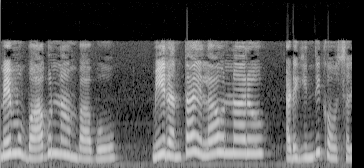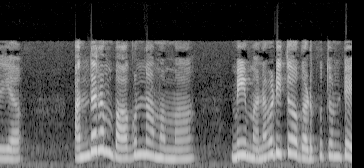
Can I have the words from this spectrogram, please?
మేము బాగున్నాం బాబు. మీరంతా ఎలా ఉన్నారు? అడిగింది కౌసల్య. అందరం బాగున్నామమ్మా. మీ మనవడితో గడుపుతుంటే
